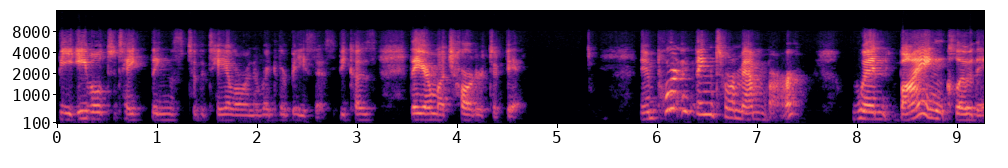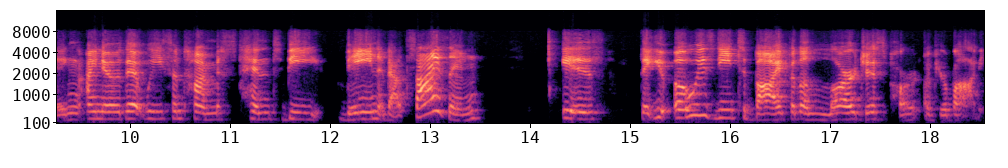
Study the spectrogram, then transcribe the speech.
be able to take things to the tailor on a regular basis because they are much harder to fit. The important thing to remember when buying clothing, I know that we sometimes tend to be vain about sizing, is that you always need to buy for the largest part of your body.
